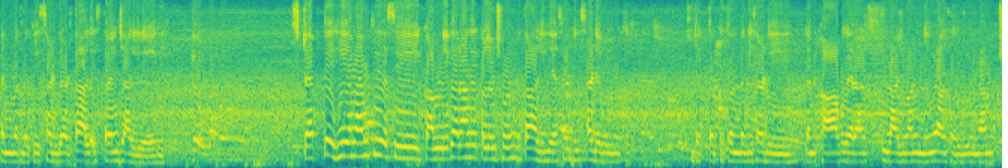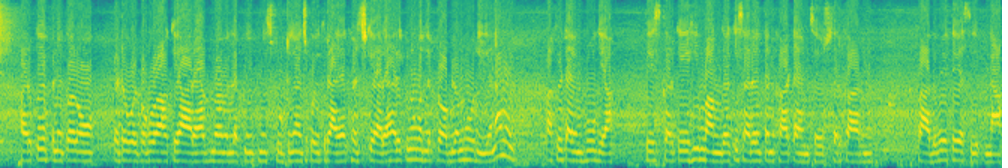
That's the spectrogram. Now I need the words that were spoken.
ਸਾਨੂੰ ਮਤਲਬ ਕਿ ਸਾਡੀ ਹੜਤਾਲ ਇਸ ਤਰ੍ਹਾਂ ਹੀ ਜਾਰੀ ਰਹੇਗੀ। ਸਟੈਪ ਤੇ ਇਹੀ ਹੈ ਮੈਮ ਕਿ ਅਸੀਂ ਕੰਮ ਨਹੀਂ ਕਰਾਂਗੇ, ਕਲਮ ਛੋੜ ਹੜਤਾਲ ਹੀ ਹੈ ਸਾਡੀ, ਸਾਡੇ ਵੱਲੋਂ ਤੇ। ਜਦ ਤੱਕ ਤੋਂ ਲੱਗੀ ਸਾਡੀ ਤਨਖਾਹ ਵਗੈਰਾ ਮੁਲਾਜ਼ਮਾਂ ਨੂੰ ਨਹੀਂ ਆ ਸਕਦੀ ਉਹਨਾਂ ਨੂੰ ਹਰ ਕੋਈ ਆਪਣੇ ਘਰੋਂ ਪੈਟਰੋਲ ਪਕਵਾ ਕੇ ਆ ਰਿਹਾ ਮਤਲਬ ਆਪਣੀ ਆਪਣੀ ਸਕੂਟੀਆਂ 'ਚ ਕੋਈ ਕਿਰਾਇਆ ਖਰਚ ਕੇ ਆ ਰਿਹਾ, ਹਰ ਇੱਕ ਨੂੰ ਮਤਲਬ ਪ੍ਰੋਬਲਮ ਹੋ ਰਹੀ ਹੈ ਨਾ ਹੁਣ। ਕਾਫੀ ਟਾਈਮ ਹੋ ਗਿਆ। ਤੇ ਇਸ ਕਰਕੇ ਇਹੀ ਮੰਗ ਹੈ ਕਿ ਸਾਰੇ ਤਨਖਾਹ ਟਾਈਮ ਸਿਰ ਸਰਕਾਰ ਨੂੰ ਪਾ ਦੇਵੇ ਤੇ ਅਸੀਂ ਆਪਣਾ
